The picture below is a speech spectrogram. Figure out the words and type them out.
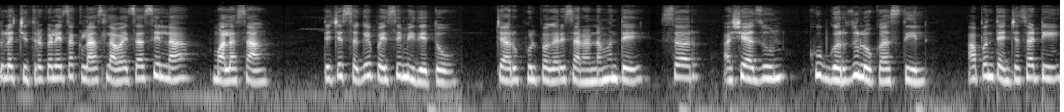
तुला चित्रकलेचा क्लास लावायचा असेल ना मला सांग. त्याचे सगळे पैसे मी देतो. चारू फुलपगारे सरांना म्हणते सर असे अजून खूप गरजू लोक असतील. आपण त्यांच्यासाठी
